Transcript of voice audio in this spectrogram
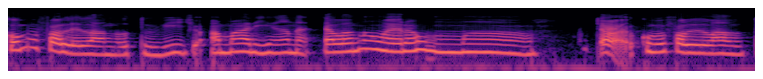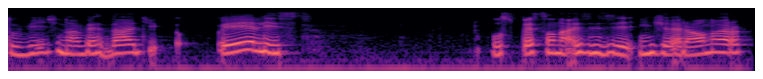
como eu falei lá no outro vídeo, a Mariana, ela não era uma... Ah, como eu falei lá no outro vídeo, na verdade, eles, os personagens em geral, não era,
